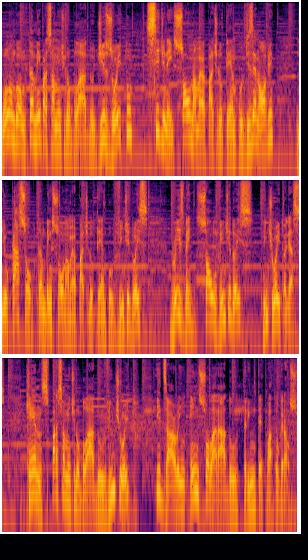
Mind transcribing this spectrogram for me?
Wollongong, também parcialmente nublado, 18. Sydney, sol na maior parte do tempo, 19. Newcastle, também sol na maior parte do tempo, 22. Brisbane, sol 22, 28, aliás. Cairns, parcialmente nublado, 28 e Darwin ensolarado 34 graus.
